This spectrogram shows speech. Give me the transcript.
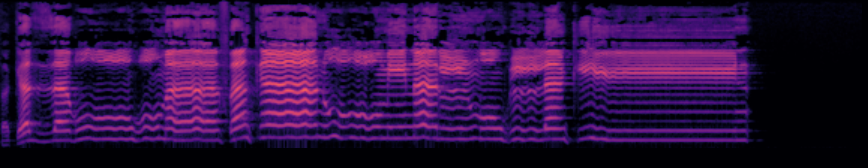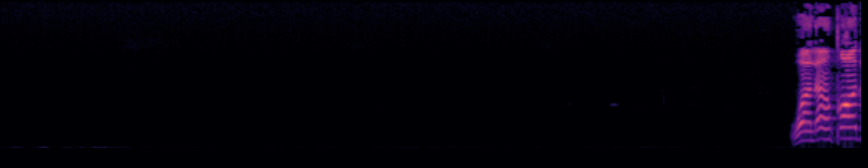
فكذبوهما فكانوا من المهلكين. ولقد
